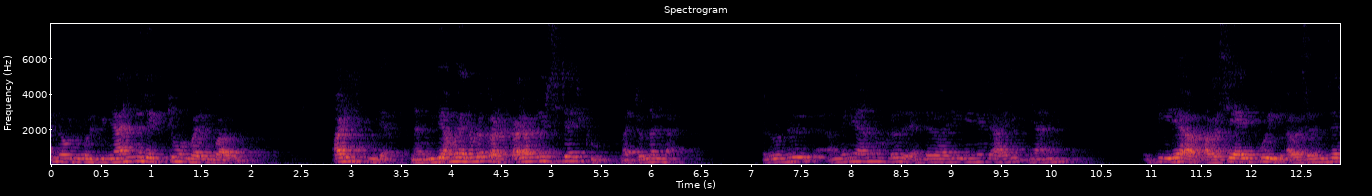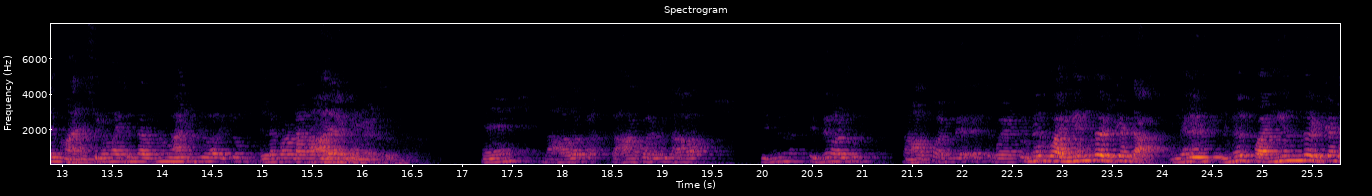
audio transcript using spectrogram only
ഇങ്ങോട്ട് വിളിക്കും. ഞാനിങ്ങനെ ഏറ്റവും മുമ്പ് വരും ഭാഗം അടിക്കില്ല ഇരിക്കില്ല നന്ദിയാകുമ്പോൾ എന്നോട് കിടക്കാലം വെച്ചിട്ടായിരിക്കും മറ്റൊന്നല്ല. അതുകൊണ്ട് അങ്ങനെയാണ് ഉള്ളത് എന്റെ കാര്യം ഇങ്ങനെയായി ഞാൻ തീരെ അവശയായിപ്പോയി. അവശം എന്ന് വെച്ചാൽ മാനസികമായിട്ടും തളർന്നു പോയി. വായിക്കും എല്ലാം കൊണ്ടാണ് നാളെ ഞാൻ ഇങ്ങനെ. എടുക്കും. ഏഹ് നാളെ നാളെ പണി നാളെ ഇന്ന് ഇന്ന് കാലത്ത് നാളെ പണി നിങ്ങൾ പണിയൊന്നും എടുക്കണ്ട. നിങ്ങൾ നിങ്ങൾ പണിയൊന്നും എടുക്കണ്ട.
